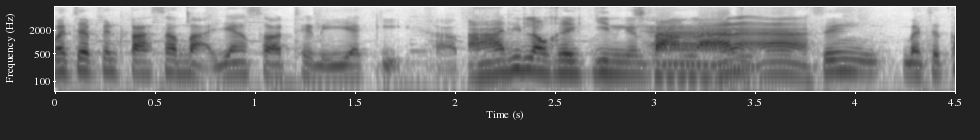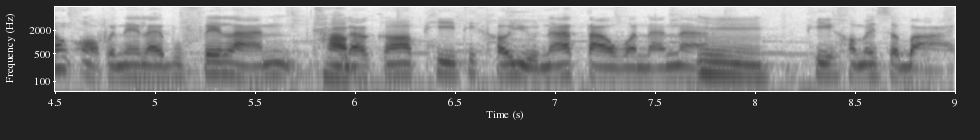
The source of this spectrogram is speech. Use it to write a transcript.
มันจะเป็นปลาซาบะย่างซอสเทริยากิครับอ่าที่เราเคยกินกันตามร้านอะอ่าใช่ซึ่งมันจะต้องออกไปในร้านบุฟเฟ่ต์ร้าน ครับแล้วก็พี่ที่เขาอยู่หน้าเตาวันนั้นอะ อืมพี่เขาไม่สบาย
